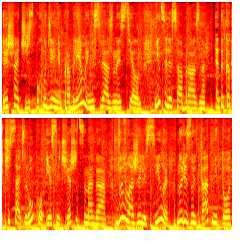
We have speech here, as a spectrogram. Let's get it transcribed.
решать через похудение проблемы, не связанные с телом, нецелесообразно. Это как чесать руку, если чешется нога. Вы вложили силы, но результат не тот,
